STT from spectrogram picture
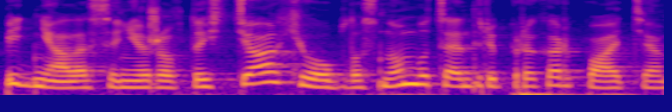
Підняли синьо-жовтий стяг і у обласному центрі Прикарпаття.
